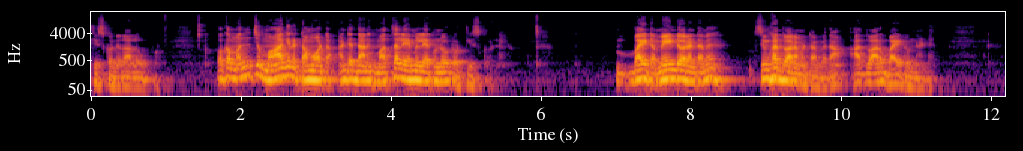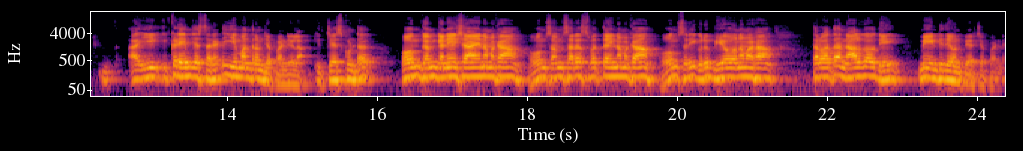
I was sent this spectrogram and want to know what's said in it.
తీసుకోండి రాళ్ళ ఉప్పు. ఒక మంచి మాగిన టమోటా అంటే దానికి మచ్చలు ఏమీ లేకుండా ఒకటి తీసుకోండి. బయట మెయిన్ డోర్ అంటామే సింహద్వారం అంటాం కదా ఆ ద్వారం బయట ఉండండి. ఈ ఇక్కడ ఏం చేస్తారంటే ఈ మంత్రం చెప్పండి ఇలా. ఇది చేసుకుంటా ఓం గం గణేశాయ నమక ఓం సం సరస్వతై నమక ఓం శ్రీ గురుభ్యో నమః. తర్వాత నాలుగవది మీ ఇంటి దేవుని పేరు చెప్పండి.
